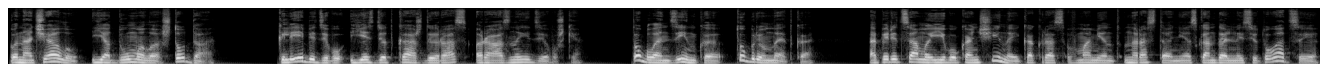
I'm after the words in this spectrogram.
Поначалу я думала, что да. К Лебедеву ездят каждый раз разные девушки. То блондинка, то брюнетка. А перед самой его кончиной, как раз в момент нарастания скандальной ситуации,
